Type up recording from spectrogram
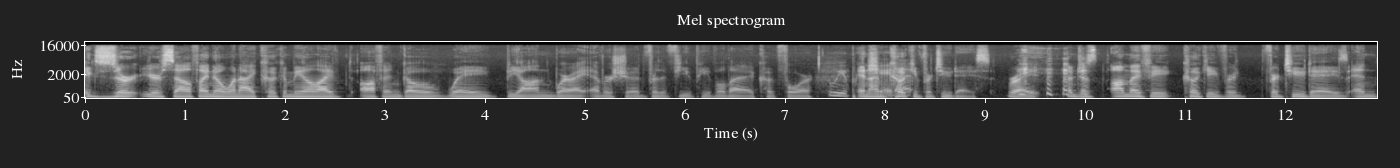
exert yourself, I know when I cook a meal, I often go way beyond where I ever should for the few people that I cook for. We appreciate and I'm appreciate it. cooking for two days, right? I'm just on my feet cooking for for two days, and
